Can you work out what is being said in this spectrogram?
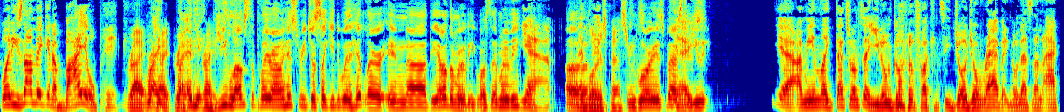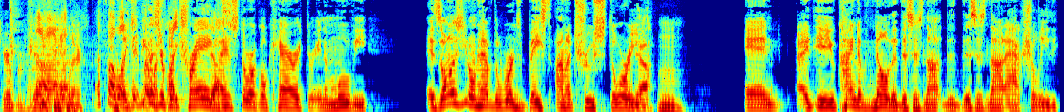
But he's not making a biopic. Right, Right, right, right, And he, right. he loves to play around with history, just like he did with Hitler in uh, the other movie. What's that movie? Yeah. Uh, And- Glorious Bastards. Inglorious yeah, Bastards. you. Yeah, I mean, like that's what I'm saying. You don't go to fucking see Jojo Rabbit and go, "That's not an accurate portrayal of Hitler." That's not what like, Hitler because was you're like. portraying Yes. a historical character in a movie. As long as you don't have the words "based on a true story," Yeah. Mm. and you kind of know that this is not this is not actually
